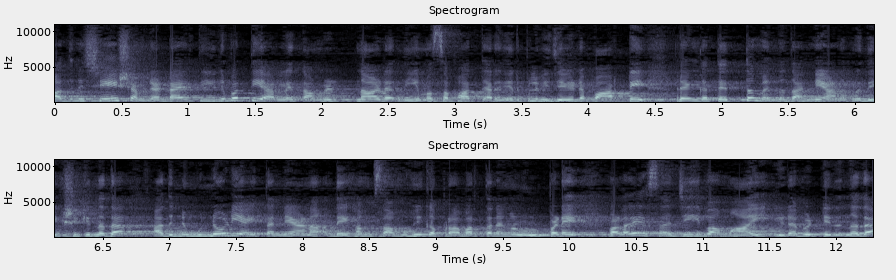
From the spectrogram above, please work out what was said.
അതിനുശേഷം രണ്ടായിരത്തി ഇരുപത്തിയാറിലെ തമിഴ്നാട് നിയമസഭാ തെരഞ്ഞെടുപ്പിൽ വിജയുടെ പാർട്ടി രംഗത്തെത്തുമെന്ന് തന്നെയാണ് പ്രതീക്ഷിക്കുന്നത്. അതിന് മുന്നോടിയായി തന്നെയാണ് അദ്ദേഹം സാമൂഹിക പ്രവർത്തനങ്ങൾ ഉൾപ്പെടെ വളരെ സജീവമായി ഇടപെട്ടിരുന്നത്.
